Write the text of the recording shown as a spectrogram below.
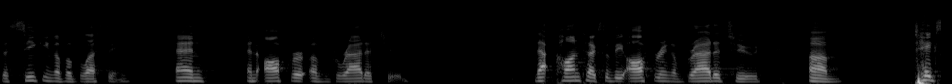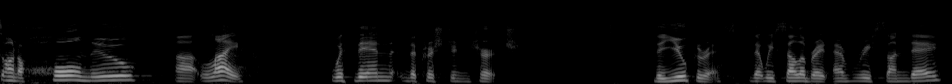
the seeking of a blessing, and an offer of gratitude. That context of the offering of gratitude um, takes on a whole new uh, life within the Christian church. The Eucharist that we celebrate every Sunday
